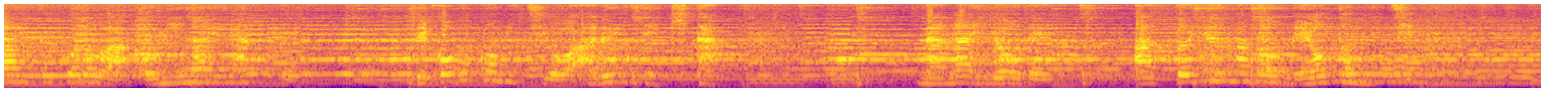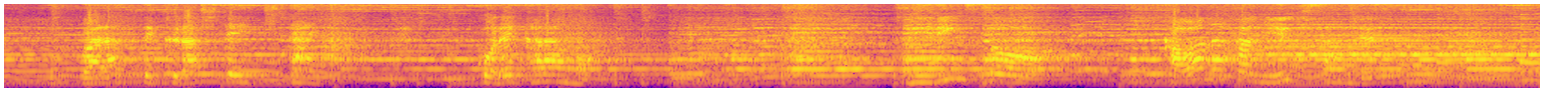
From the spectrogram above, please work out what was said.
ないところは補い合って凸凹道を歩いてきた。長いようであっという間の夫婦道。笑って暮らしていきたい。これからも。二輪荘川中美幸さんです。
